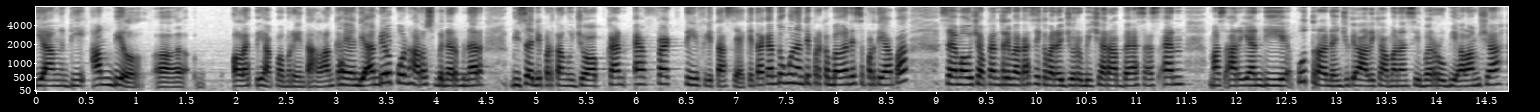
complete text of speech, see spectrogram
yang diambil uh, oleh pihak pemerintah. Langkah yang diambil pun harus benar-benar bisa dipertanggungjawabkan efektivitasnya. Kita akan tunggu nanti perkembangannya seperti apa. Saya mau ucapkan terima kasih kepada juru bicara BSSN, Mas Ariandi Putra dan juga ahli keamanan siber Ruby Alamsyah.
